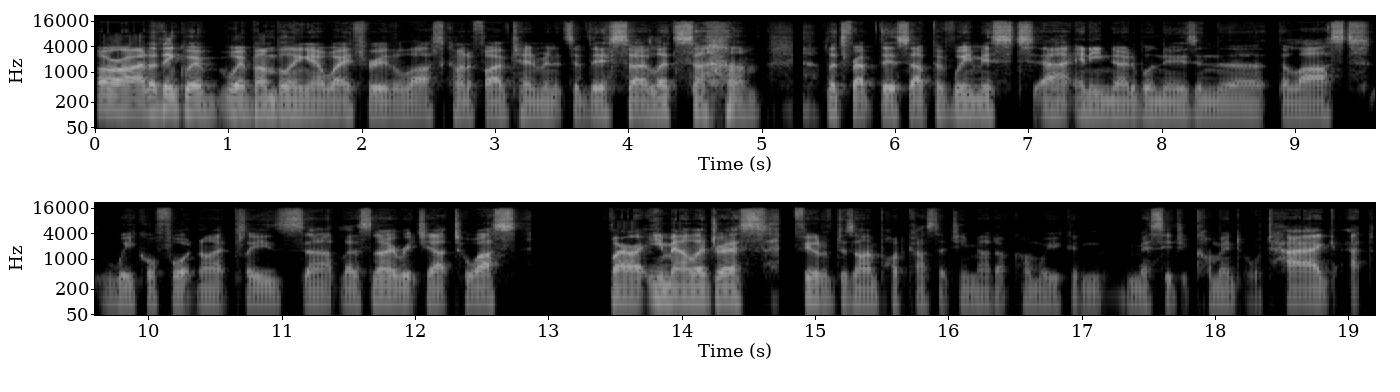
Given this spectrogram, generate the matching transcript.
All right. I think we're we're bumbling our way through the last kind of five ten minutes of this. So let's um let's wrap this up. Have we missed uh, any notable news in the the last week or fortnight? Please uh, let us know. Reach out to us via our email address, fieldofdesignpodcast at gmail.com, where you can message, comment, or tag at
